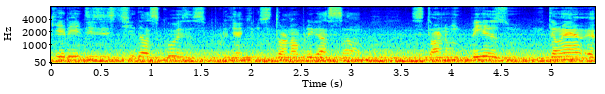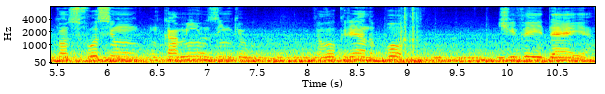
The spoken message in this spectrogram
querer desistir das coisas, porque aquilo se torna obrigação, se torna um peso. Então é, é como se fosse um, um caminhozinho que eu, que eu vou criando. Pô, tive a ideia,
